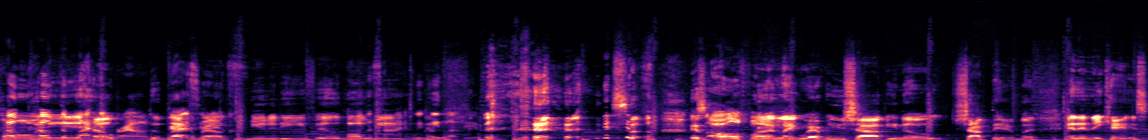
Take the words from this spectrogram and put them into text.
come Help- on help in, the black and help brown the black and brown community. You feel me? All the We- time. We, no. we love you. so it's all fun. Like wherever you shop, you know, shop there. But in any case,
